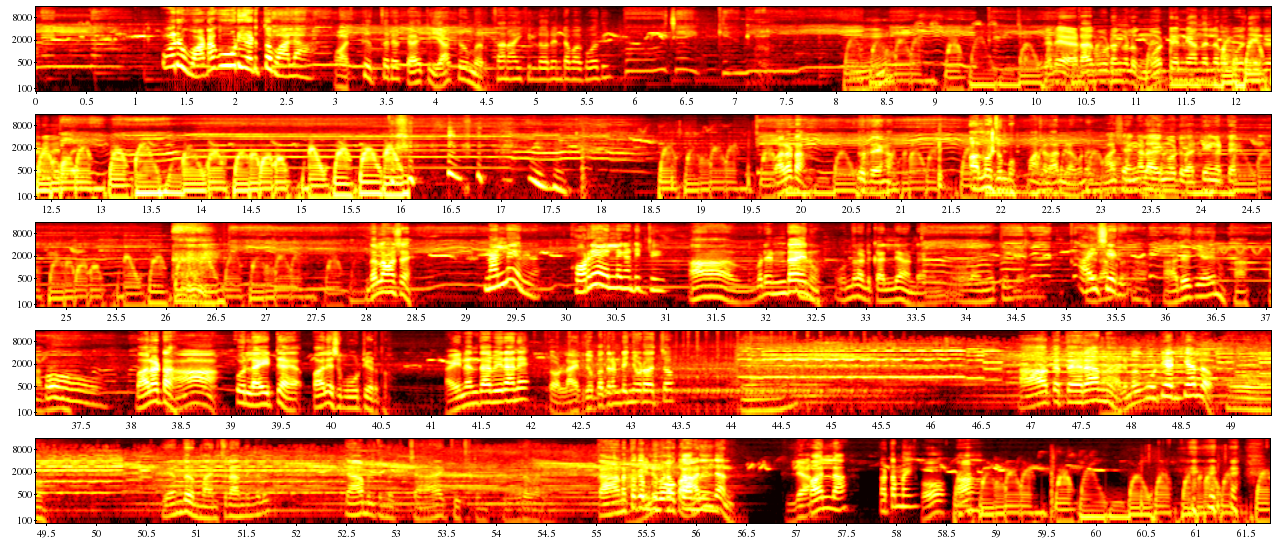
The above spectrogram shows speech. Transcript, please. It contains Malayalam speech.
ഒരു വട കൂടി എടുത്ത പാല ഒറ്റ ഇത്തരൊക്കെ ആയിട്ട് ഇയാൾക്ക് നിർത്താനായിക്കില്ലോ എന്റെ ഭഗവതി? ഉം. ഏടാകൂടങ്ങൾ ഇങ്ങോട്ട് തന്നെയാന്നല്ല ഭഗവതിയെ കയറി വരട്ടാ ഒരു തേങ്ങ. അല്ലോ ചുമ്പോ മാഷ കാരന്റെ മാഷ എങ്ങളാ ഇങ്ങോട്ട് തട്ടിയങ്ങട്ടെ എന്തല്ല മാഷേ. നല്ലായിരുന്നു കൊറേ ആയല്ലേ കണ്ടിട്ട്. ആ ഇവിടെ ഉണ്ടായിരുന്നു ഒന്ന് രണ്ട് കല്യാണം ഉണ്ടായിരുന്നു. ഓളെ അനിയത്തിന്റെ ശരി. ആ, ആദ്യമൊക്കെ ആയിരുന്നു. ഓ. ബാലോട്ടാ ഒരു ലൈറ്റ് ആയ. പാലേശ് കൂട്ടിയെടുത്തോ അതിനെന്താ വീരാനെ തൊള്ളായിരത്തി മുപ്പത്തിരണ്ട് ഇഞ്ഞൂടെ വെച്ചോ. ആ ഒക്കെ തരാന്ന്. നമുക്ക് കൂട്ടി അടിക്കാമല്ലോ ഓ. എന്തൊരു മനുഷ്യനാ നിങ്ങൾ ഞാൻ വിളിക്കുന്ന ചായ കുടിച്ചിട്ട് കൂടെ പറയും. കണക്കൊക്കെ പാലില്ലാന്ന്. പാലില്ല. കട്ടമ്മൈ ഓ. ആ.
